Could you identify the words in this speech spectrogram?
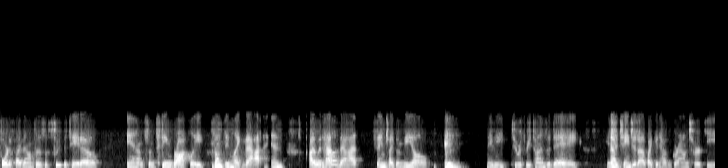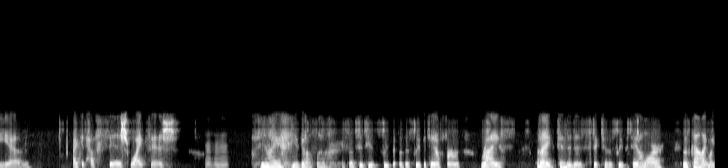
four to five ounces of sweet potato, and some steamed broccoli, something like that. And I would have that same type of meal maybe two or three times a day. You know, I'd change it up. I could have ground turkey. Um, I could have fish, white fish, Mm-hmm. and I you could also substitute sweet the sweet potato for rice, but I tended to stick to the sweet potato more. It was kind of like my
